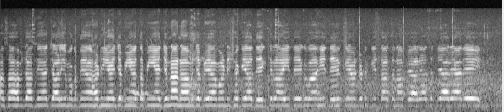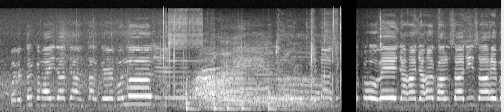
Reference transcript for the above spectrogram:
ਪਿਆਰਿਆਂ ਸਾਹਿਬਜ਼ਾਦਿਆਂ 40 ਮੁਕਤਿਆਂ ਹਟੀਆਂ ਜਪੀਆਂ, ਤਪੀਆਂ, ਜਿਨ੍ਹਾਂ ਨਾਮ ਜਪਿਆ, ਵੰਡ ਛਕਿਆ, ਦੇਖ ਚਲਾਈ ਤੇ ਗਵਾਹੀ ਦੇਖ ਕੇ ਅੰਡਟ ਕੀਤਾ, ਤਨਾ ਪਿਆਰਿਆਂ ਸੱਚਿਆਰਿਆਂ ਦੇ। ਪਵਿੱਤਰ ਕਮਾਈ ਦਾ ਧਿਆਨ ਧਰ ਕੇ ਬੋਲੋ ਜੀ। ਜਿੱਦਾਂ ਸਿੰਘ ਹੋਵੇ, ਜਹਾਂ ਜਹਾਂ ਖਾਲਸਾ ਜੀ ਸਾਹਿਬ,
